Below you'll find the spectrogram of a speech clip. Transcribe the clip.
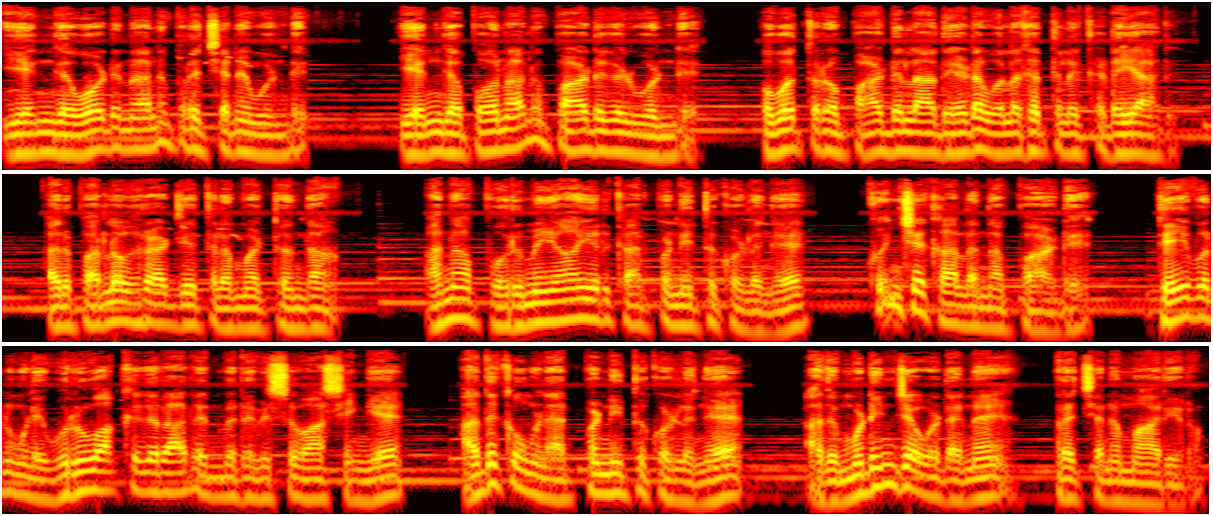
எங்க ஓடினாலும் பிரச்சனை உண்டு. எங்க போனாலும் பாடுகள் உண்டு. ஒவ்வொருத்தரும் பாடில்லாத இடம் உலகத்துல கிடையாது. அது பரலோக ராஜ்யத்துல மட்டும்தான். ஆனா பொறுமையா இருக்க அர்ப்பணித்துக் கொள்ளுங்க. கொஞ்ச காலம் தான் பாடு. தேவன் உங்களை உருவாக்குகிறார் என்பதை விசுவாசிங்க. அதுக்கு உங்களை அர்ப்பணித்துக் கொள்ளுங்க. அது முடிஞ்ச உடனே பிரச்சனை மாறிடும்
